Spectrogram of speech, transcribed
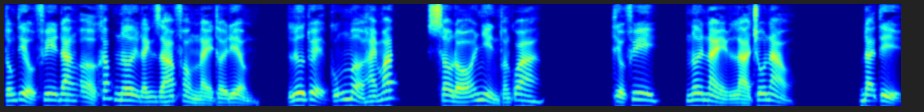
Tống Tiểu Phi đang ở khắp nơi đánh giá phòng này thời điểm, Lưu Tuệ cũng mở hai mắt, sau đó nhìn thoáng qua. Tiểu Phi, nơi này là chỗ nào? Đại tỷ,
